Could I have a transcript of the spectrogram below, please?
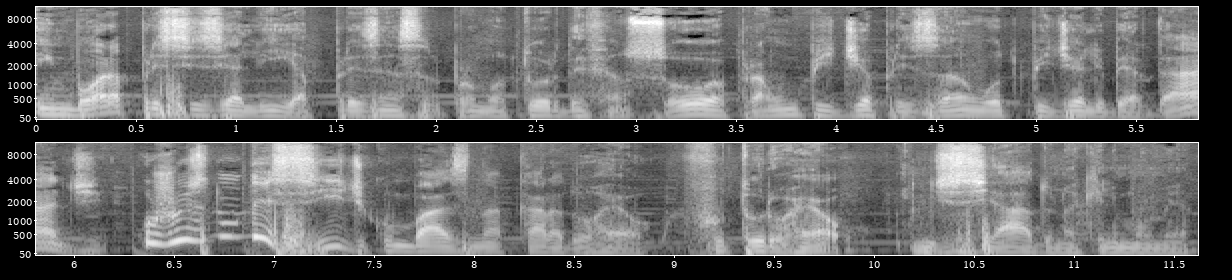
Embora precise ali a presença do promotor defensor para um pedir a prisão, outro pedir a liberdade, o juiz não decide com base na cara do réu, futuro réu, indiciado naquele momento.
